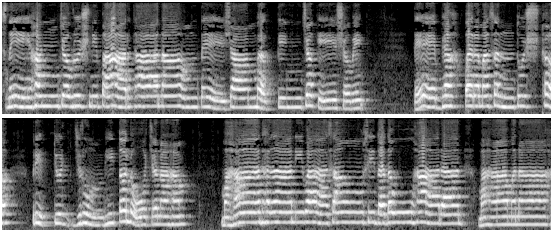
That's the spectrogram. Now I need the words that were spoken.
स्नेहम् च वृष्णिपार्थानाम् तेषाम् भक्तिम् च केशवे। तेभ्यः परमसन्तुष्ट प्रीत्युजृम्भितलोचनः महाधनानि वासांसि ददौ हारान् महामनाः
